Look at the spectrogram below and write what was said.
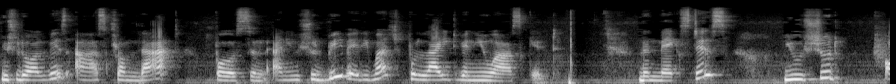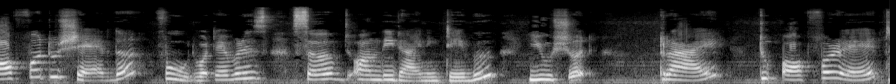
you should always ask from that person and you should be very much polite when you ask it. The next is you should offer to share the food whatever is served on the dining table you should try to offer it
